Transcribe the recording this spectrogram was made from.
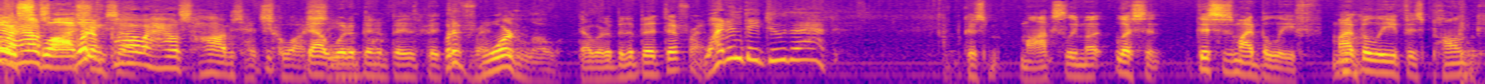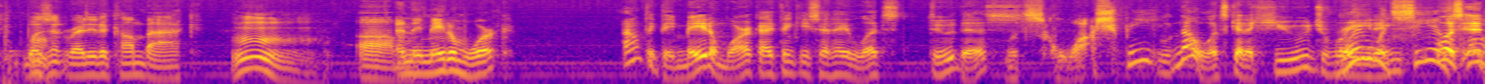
Powerhouse? squashing What if some- Powerhouse Hobbs had squashed? That CM would have been a Punk? bit, bit What if different. Wardlow? That would have been a bit different. Why didn't they do that? Because Moxley, mu- listen, this is my belief. Hmm. My belief is Punk wasn't ready to come back. Um, and they made him work. I don't think they made him work. I think he said, "Hey, let's do this." Let's squash me. no, let's get a huge When rating. would CM Listen, Punk?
